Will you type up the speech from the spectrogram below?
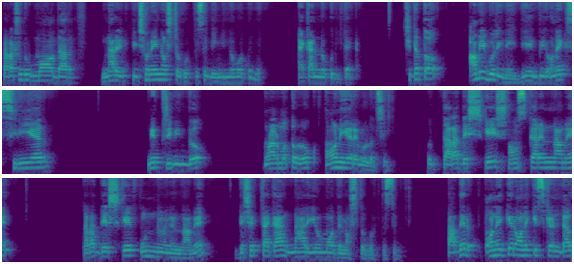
তারা শুধু মদ আর নারীর পিছনেই নষ্ট করতেছে বিভিন্ন হোটেলে একান্ন কোটি টাকা। সেটা তো আমি বলি নেই বিএনপির অনেক সিনিয়র নেতৃবৃন্দ ওনার মতো লোক অন ইয়ারে বলেছে। তো তারা দেশকে সংস্কারের নামে, তারা দেশকে উন্নয়নের নামে দেশের টাকা, নারী ও মদে নষ্ট করতেছে। তাদের অনেকের অনেক স্ক্যান্ডাল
